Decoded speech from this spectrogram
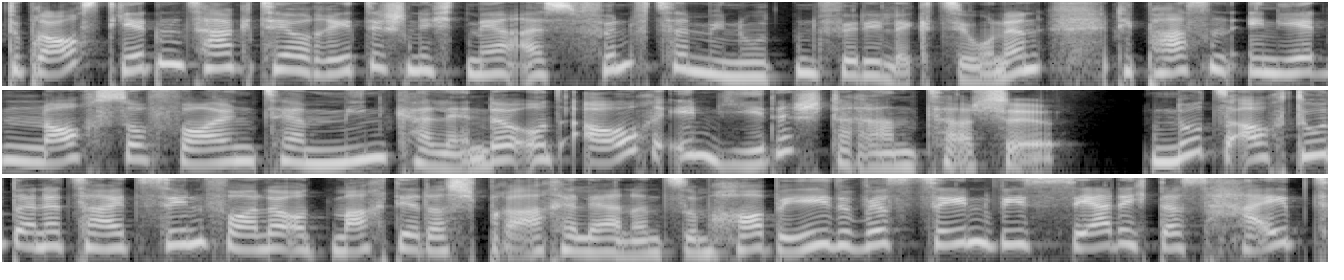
Du brauchst jeden Tag theoretisch nicht mehr als 15 Minuten für die Lektionen. Die passen in jeden noch so vollen Terminkalender und auch in jede Strandtasche. Nutz auch du deine Zeit sinnvoller und mach dir das Sprachelernen zum Hobby. Du wirst sehen, wie sehr dich das hypt,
